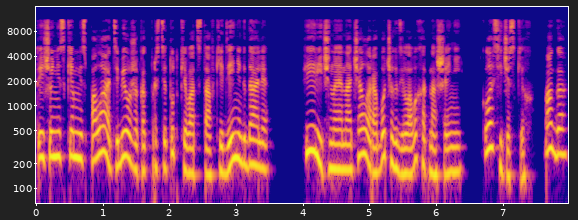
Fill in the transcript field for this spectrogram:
Ты еще ни с кем не спала, а тебе уже как проститутке в отставке денег дали. Фееричное начало рабочих деловых отношений. Классических. Ага.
